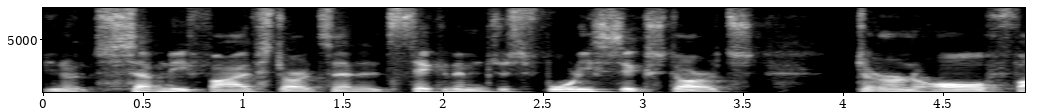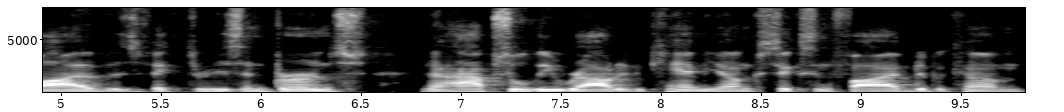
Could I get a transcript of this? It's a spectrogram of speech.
you know 75 starts in. It's taken him just 46 starts to earn all five of his victories. And Burns, you know, absolutely routed Cam Young six and five to become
